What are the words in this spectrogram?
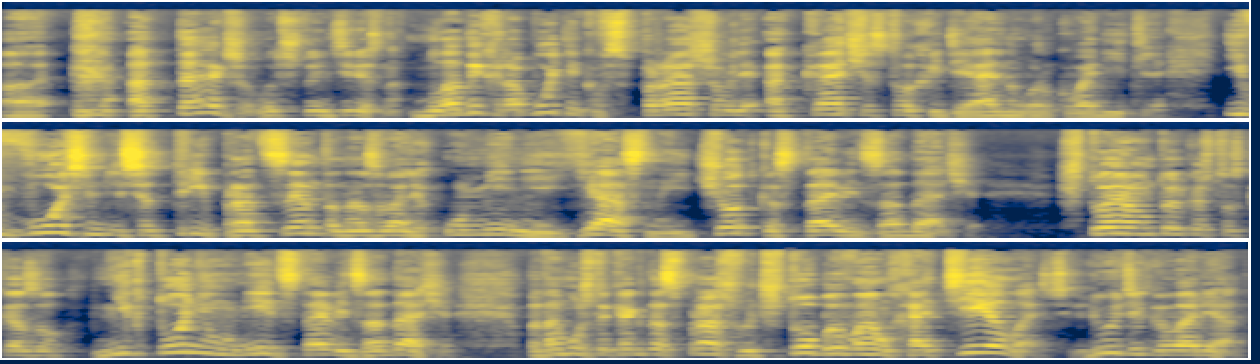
А, а также, вот что интересно, молодых работников спрашивали о качествах идеального руководителя. И 83% назвали умение ясно и четко ставить задачи. Что я вам только что сказал? Никто не умеет ставить задачи. Потому что, когда спрашивают, что бы вам хотелось, люди говорят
